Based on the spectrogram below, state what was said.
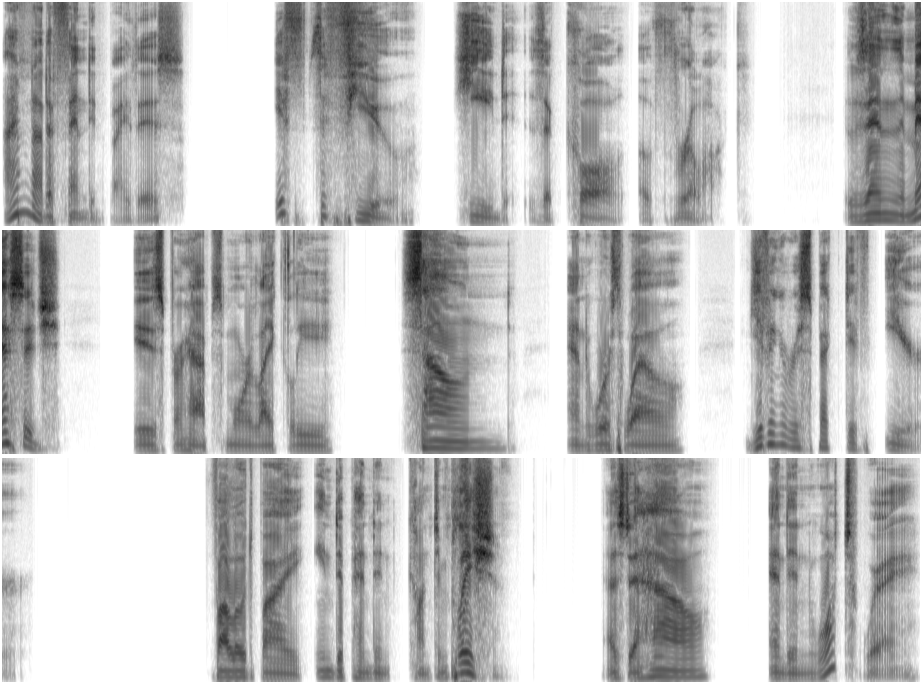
I'm not offended by this. If the few heed the call of Vrolok, then the message is perhaps more likely sound and worthwhile, giving a respective ear, followed by independent contemplation as to how and in what way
